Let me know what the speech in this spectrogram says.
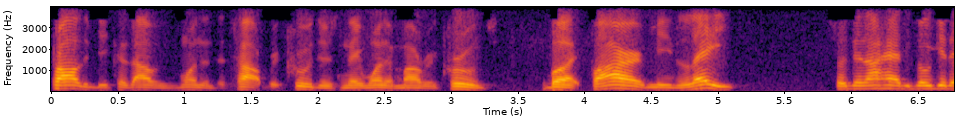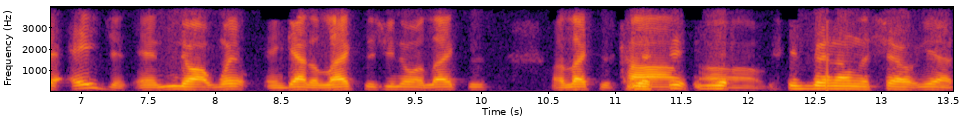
probably because I was one of the top recruiters and they wanted my recruits. But fired me late, so then I had to go get an agent. And you know, I went and got Alexis. You know, Alexis, Alexis Cobb. Yes, yes, um, she's been on the show. Yes.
